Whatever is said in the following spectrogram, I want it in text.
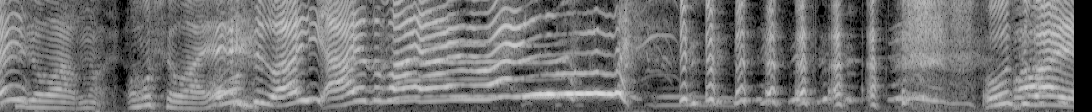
Usiga waa ma- umusha waaye usigo ay aayada waaye aayada waaye uusi waaye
